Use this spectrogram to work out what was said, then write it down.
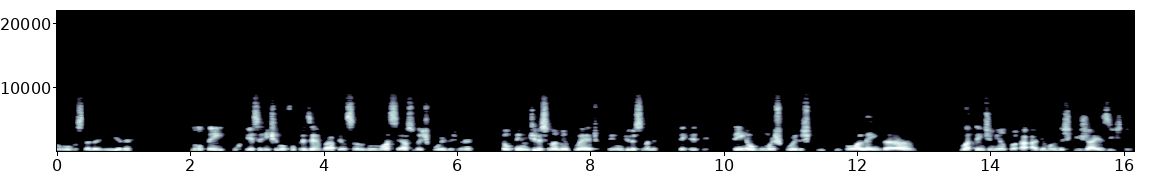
promover cidadania, né? Não tem porquê se a gente não for preservar pensando no, no acesso das coisas, né? Então tem um direcionamento ético, tem um direcionamento, tem, tem algumas coisas que, que vão além da do atendimento a, a, demandas que já existem.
